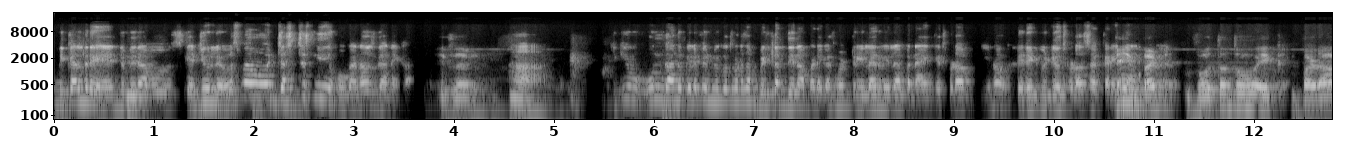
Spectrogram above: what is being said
निकल रहे हैं जो मेरा वो स्केड्यूल है उसमें वो जस्टिस नहीं होगा ना उस गाने का। Exactly. हाँ। क्योंकि उन गानों के लिए फिर मेरे को थोड़ा सा बिल्डअप देना पड़ेगा थोड़ा ट्रेलर वेलर बनाएँगे थोड़ा यू नो लिरिक वीडियो थोड़ा सा करेंगे। नहीं बट वो तो तो एक बड़ा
